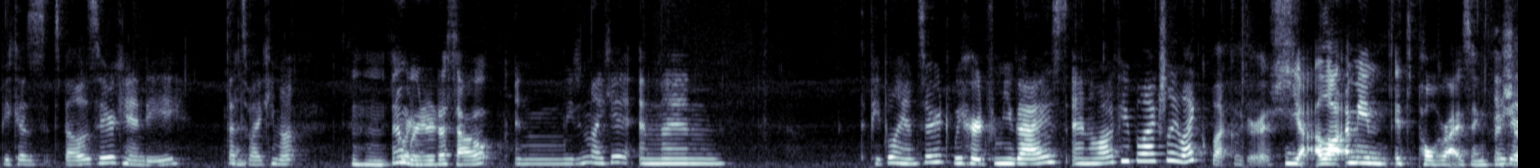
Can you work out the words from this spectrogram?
Because it's Bella's favorite candy. That's why it came up. hmm And it weirded us out. And we didn't like it. And then the people answered. We heard from you guys. And a lot of people actually like black licorice. Yeah, a lot. I mean, it's polarizing for It sure.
